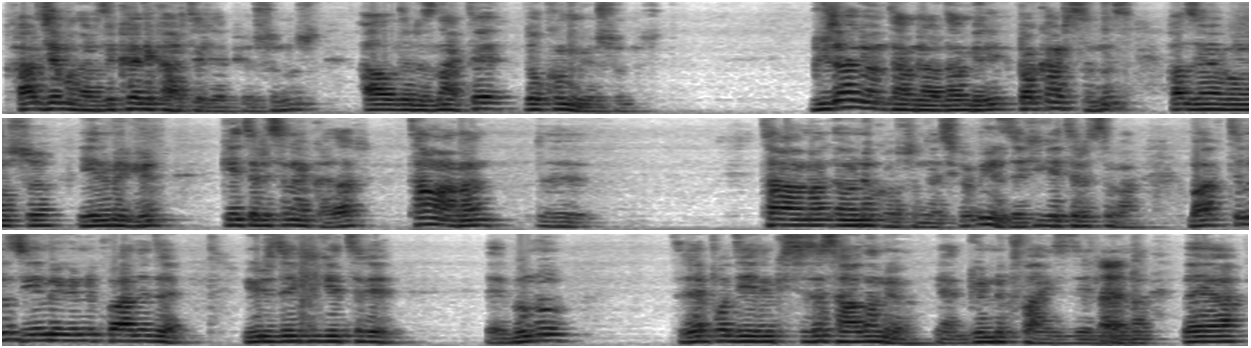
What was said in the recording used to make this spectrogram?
harcamalarınızı kredi kartıyla yapıyorsunuz. Aldığınız nakde dokunmuyorsunuz. Güzel yöntemlerden biri bakarsınız hazine bonosu 20 gün getirisine kadar tamamen e, tamamen örnek olsun diye çıkıyorum. %2 getirisi var. Baktığınız 20 günlük vadede %2 getiri e, bunu repo diyelim ki size sağlamıyor. Yani günlük faiz diyelim Evet. ona. Veya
